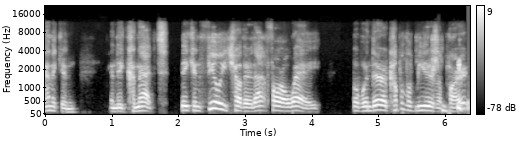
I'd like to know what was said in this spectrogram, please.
Anakin, and they connect. They can feel each other that far away, but when they're a couple of meters apart,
